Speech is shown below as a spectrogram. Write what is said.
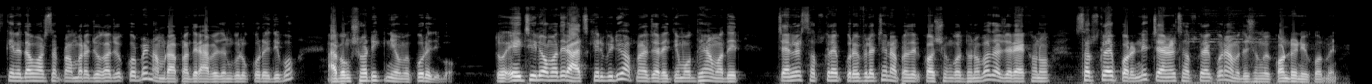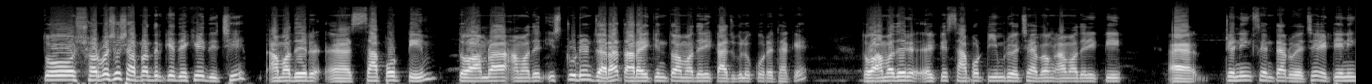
স্ক্রিনে দেওয়া হোয়াটসঅ্যাপ নাম্বারে যোগাযোগ করবেন, আমরা আপনাদের আবেদনগুলো করে দিব এবং সঠিক নিয়মে করে দিব। তো এই ছিল আমাদের আজকের ভিডিও। আপনারা যারা ইতিমধ্যে আমাদের চ্যানেল সাবস্ক্রাইব করে ফেলেছেন, আপনাদেরকে অসংখ্য ধন্যবাদ। আর যারা এখনও সাবস্ক্রাইব করেননি, চ্যানেল সাবস্ক্রাইব করে আমাদের সঙ্গে কন্টিনিউ করবেন। তো সর্বশেষ আপনাদেরকে দেখিয়ে দিচ্ছি আমাদের সাপোর্ট টিম তো আমরা, আমাদের স্টুডেন্ট যারা, তারাই কিন্তু আমাদের এই কাজগুলো করে থাকে। তো আমাদের একটি সাপোর্ট টিম রয়েছে এবং আমাদের একটি ট্রেনিং সেন্টার রয়েছে। এই ট্রেনিং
